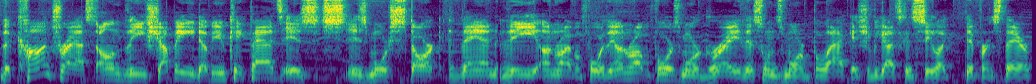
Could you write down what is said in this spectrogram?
The contrast on the Shop AEW kick pads is, is more stark than the Unrivaled 4. The Unrivaled 4 is more gray. This one's more blackish. If you guys can see like difference there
